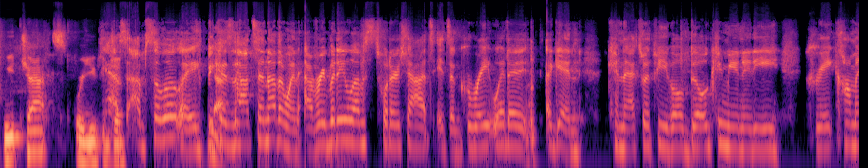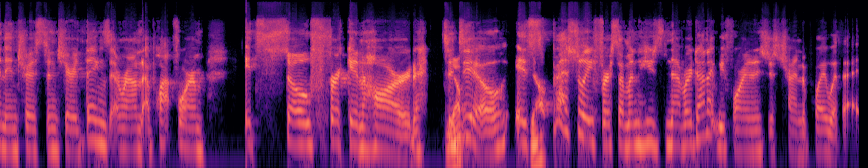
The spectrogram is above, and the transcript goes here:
tweet chats where you could yes, just. absolutely. Because yeah. that's another one. Everybody loves Twitter chats. It's a great way to, again, connect with people, build community, create common interests and shared things around a platform. It's so freaking hard to yep. do, especially yep. for someone who's never done it before and is just trying to play with it.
